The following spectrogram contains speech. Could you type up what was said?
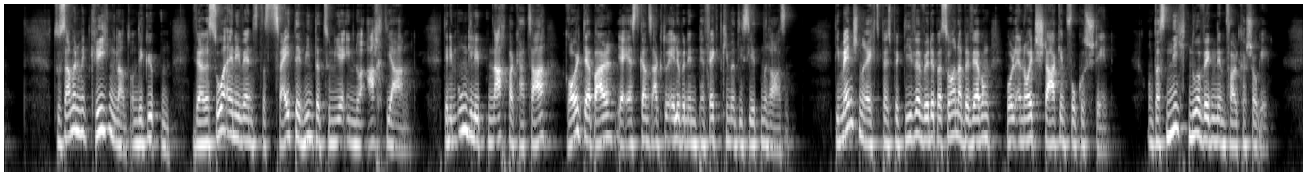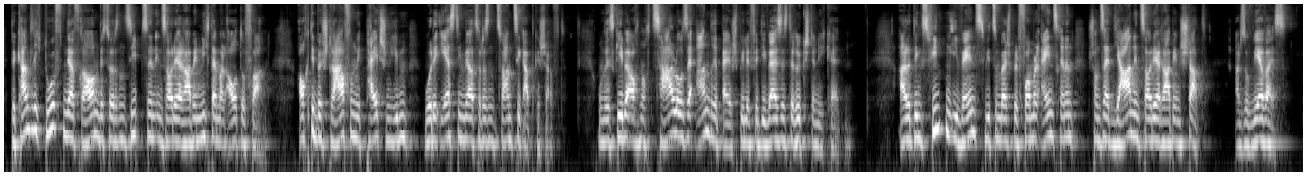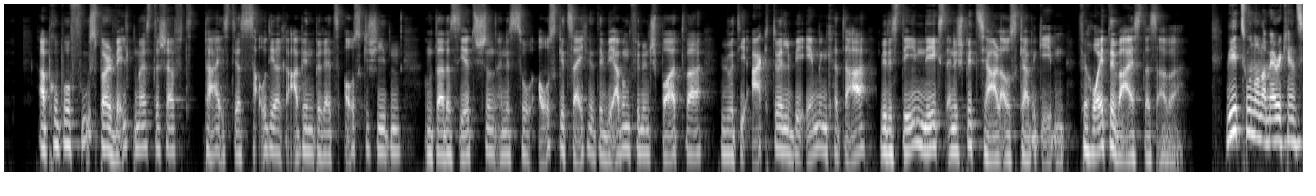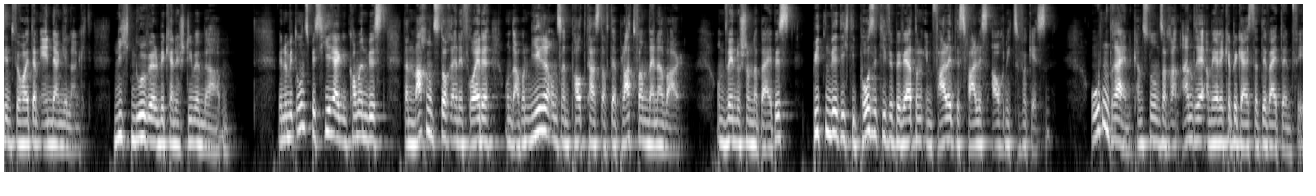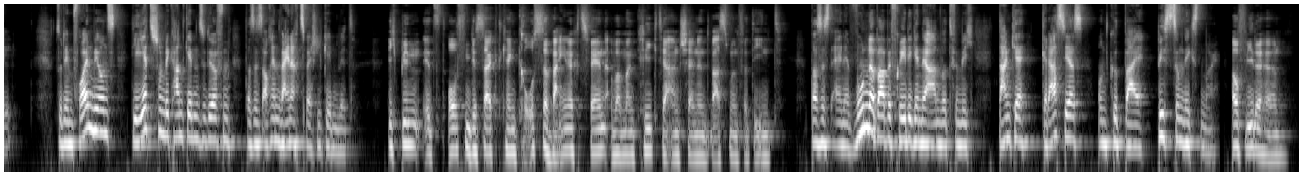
Zusammen mit Griechenland und Ägypten wäre so ein Event das zweite Winterturnier in nur acht Jahren. Denn im ungeliebten Nachbar Katar rollt der Ball ja erst ganz aktuell über den perfekt klimatisierten Rasen. Die Menschenrechtsperspektive würde bei so einer Bewerbung wohl erneut stark im Fokus stehen. Und das nicht nur wegen dem Fall Khashoggi. Bekanntlich durften ja Frauen bis 2017 in Saudi-Arabien nicht einmal Auto fahren. Auch die Bestrafung mit Peitschenhieben wurde erst im Jahr 2020 abgeschafft. Und es gäbe auch noch zahllose andere Beispiele für diverseste Rückständigkeiten. Allerdings finden Events wie zum Beispiel Formel 1 Rennen schon seit Jahren in Saudi-Arabien statt. Also wer weiß. Apropos Fußball-Weltmeisterschaft, da ist ja Saudi-Arabien bereits ausgeschieden und da das jetzt schon eine so ausgezeichnete Werbung für den Sport war, über die aktuelle WM in Katar, wird es demnächst eine Spezialausgabe geben. Für heute war es das aber. Wir Two Non-Americans sind für heute am Ende angelangt. Nicht nur, weil wir keine Stimme mehr haben. Wenn du mit uns bis hierher gekommen bist, dann mach uns doch eine Freude und abonniere unseren Podcast auf der Plattform deiner Wahl. Und wenn du schon dabei bist, bitten wir dich, die positive Bewertung im Falle des Falles auch nicht zu vergessen. Obendrein kannst du uns auch an andere Amerika-Begeisterte weiterempfehlen. Zudem freuen wir uns, dir jetzt schon bekannt geben zu dürfen, dass es auch ein Weihnachtsspecial geben wird. Ich bin jetzt offen gesagt kein großer Weihnachtsfan, aber man kriegt ja anscheinend, was man verdient. Das ist eine wunderbar befriedigende Antwort für mich. Danke, gracias und goodbye. Bis zum nächsten Mal. Auf Wiederhören.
